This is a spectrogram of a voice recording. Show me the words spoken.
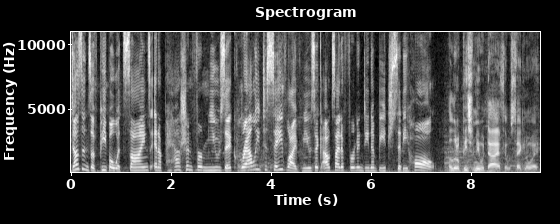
Dozens of people with signs and a passion for music rallied to save live music outside of Fernandina Beach City Hall. A little piece of me would die if it was taken away.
